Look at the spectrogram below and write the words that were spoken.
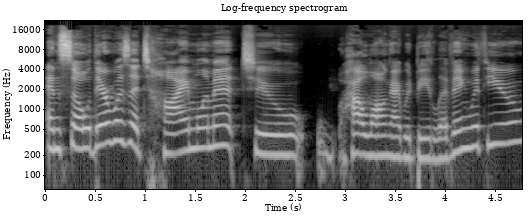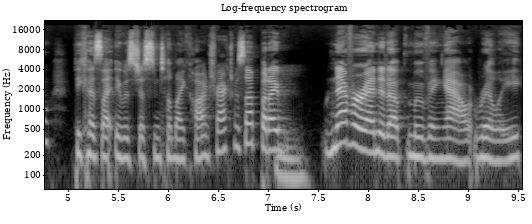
And so there was a time limit to how long I would be living with you because it was just until my contract was up. But I Mm. never ended up moving out, really.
